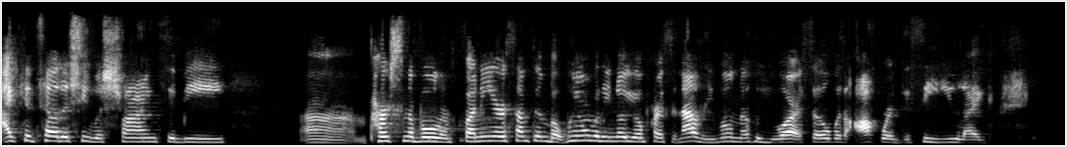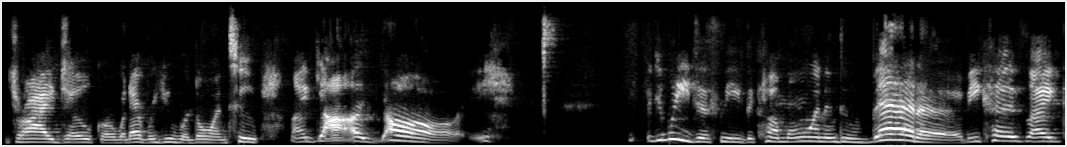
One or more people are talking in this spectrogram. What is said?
I could tell that she was trying to be um personable and funny or something but we don't really know your personality we don't know who you are so it was awkward to see you like dry joke or whatever you were doing too. Like y'all, y'all, eh, we just need to come on and do better because like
